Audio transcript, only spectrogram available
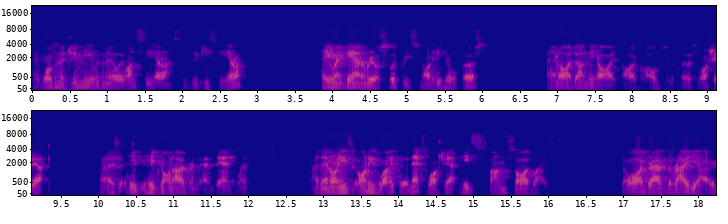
it wasn't a Jimny, it was an early one, Sierra, Suzuki Sierra. He went down a real slippery, snotty hill first, and I done the I, I rolled to the first washout as he he'd gone over and, and down he went, and then on his on his way to the next washout, he spun sideways. So I grabbed the radio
